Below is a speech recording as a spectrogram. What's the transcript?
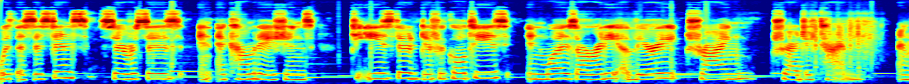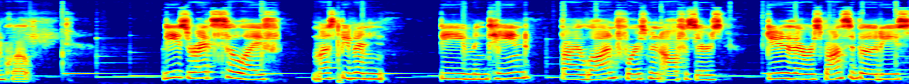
with assistance, services, and accommodations to ease their difficulties in what is already a very trying, tragic time. End quote. These rights to life must be, been, be maintained by law enforcement officers due to their responsibilities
